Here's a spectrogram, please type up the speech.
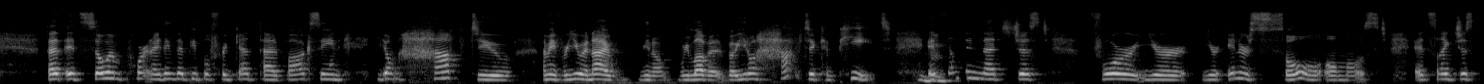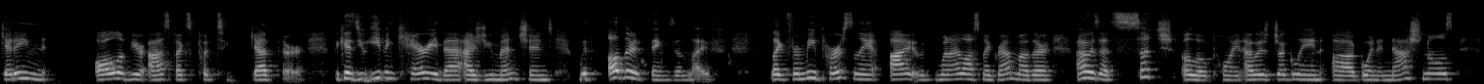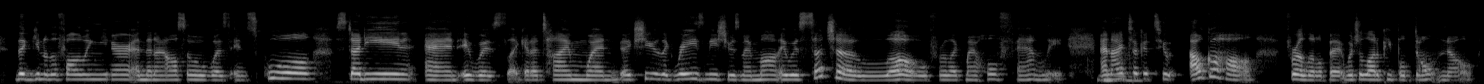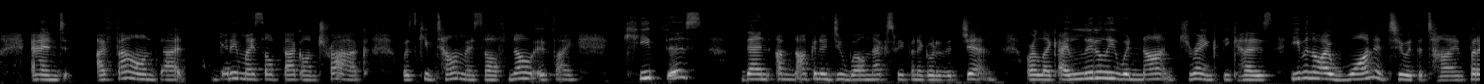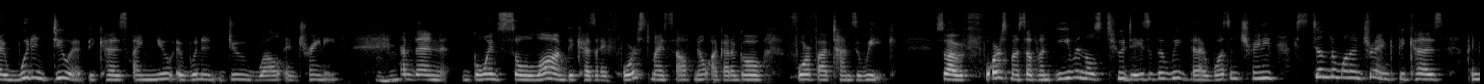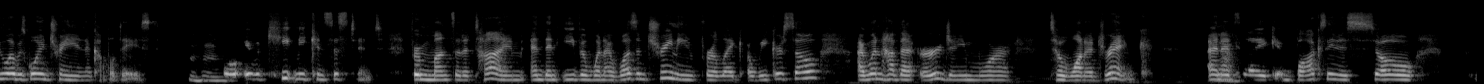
that it's so important. I think that people forget that boxing, you don't have to, I mean, for you and I, you know, we love it, but you don't have to compete. Mm-hmm. It's something that's just for your your inner soul almost. It's like just getting all of your aspects put together because you mm-hmm. even carry that as you mentioned with other things in life like for me personally i when i lost my grandmother i was at such a low point i was juggling uh, going to nationals the you know the following year and then i also was in school studying and it was like at a time when like she was like raised me she was my mom it was such a low for like my whole family and mm-hmm. i took it to alcohol for a little bit which a lot of people don't know and i found that getting myself back on track was keep telling myself no if i keep this then I'm not going to do well next week when I go to the gym. Or like I literally would not drink because even though I wanted to at the time, but I wouldn't do it because I knew it wouldn't do well in training. Mm-hmm. And then going so long because I forced myself, no, I got to go four or five times a week. So I would force myself, and even those two days of the week that I wasn't training, I still didn't want to drink because I knew I was going to training in a couple days. Mm-hmm. So it would keep me consistent for months at a time. And then even when I wasn't training for like a week or so, I wouldn't have that urge anymore to want to drink. And yeah. it's like boxing is so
